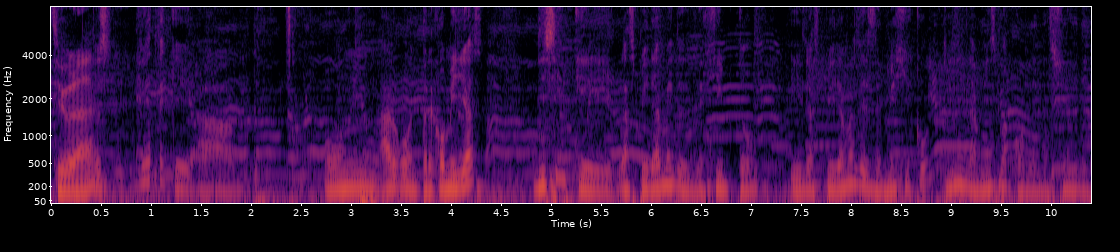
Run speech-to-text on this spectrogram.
Sí, ¿verdad? Entonces, fíjate que ah, un, algo entre comillas, dicen que las pirámides de Egipto y las pirámides de México tienen la misma coordinación, güey.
